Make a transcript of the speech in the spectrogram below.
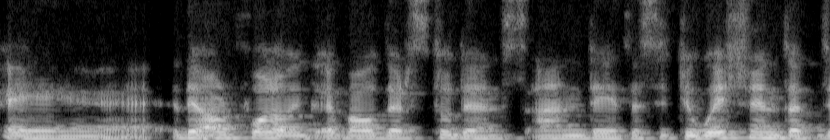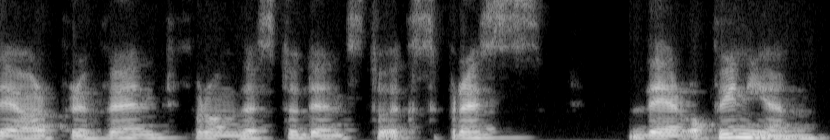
they are following about their students and uh, the situation that they are prevent from the students to express their opinion.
